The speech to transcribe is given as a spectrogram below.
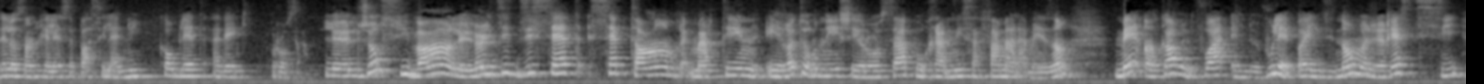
de Los Angeles a passé la nuit complète avec Rosa. Le, jour suivant, le lundi 17 septembre, Martine est retournée chez Rosa pour ramener sa femme à la maison. Mais encore une fois, elle ne voulait pas. Elle dit non, moi je reste ici.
